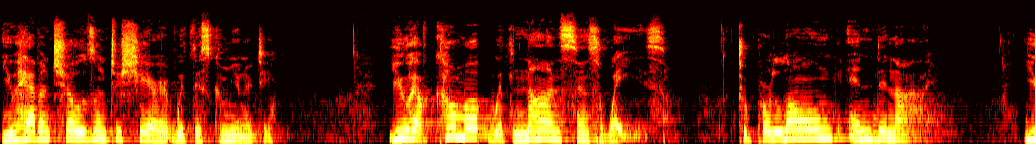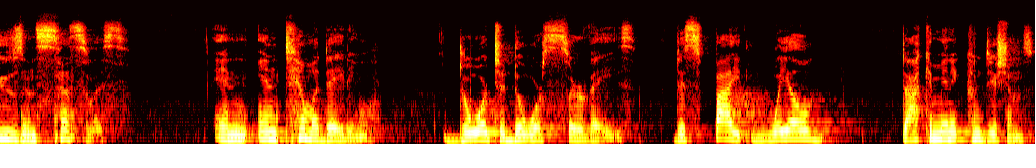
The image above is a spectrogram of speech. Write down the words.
you haven't chosen to share it with this community. You have come up with nonsense ways to prolong and deny, using senseless and intimidating door to door surveys, despite well documented conditions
